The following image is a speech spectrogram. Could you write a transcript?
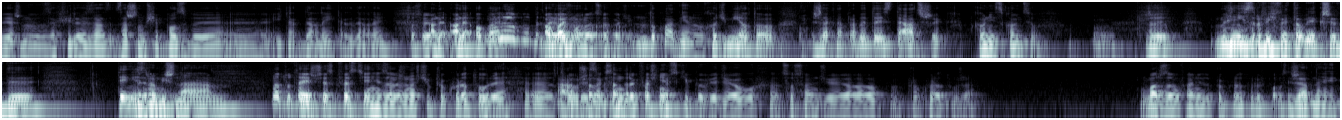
wiesz, no, za chwilę za, zaczną się pozwy i tak dalej, i tak dalej. Ale, ale obaj, No, ale obaj mo- o co chodzi. No, dokładnie. No, chodzi mi o to, że tak naprawdę to jest teatrzyk, koniec końców. Ym. Że my nie zrobimy tobie krzywdy, ty nie No. zrobisz nam. No tutaj jeszcze jest kwestia niezależności prokuratury. E, To A, już Aleksander Kwaśniewski powiedział, co sądzi o prokuraturze. Masz zaufanie do prokuratury w Polsce? Żadnej.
